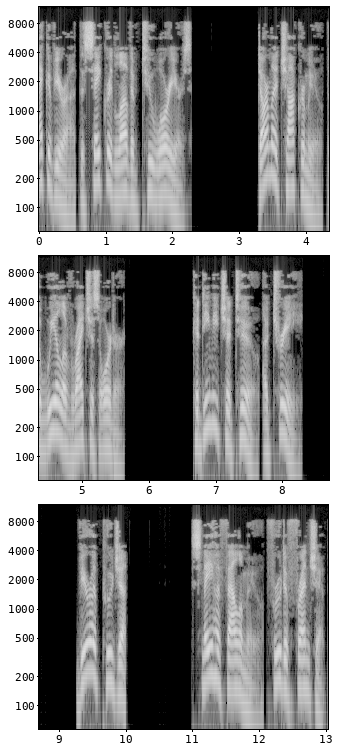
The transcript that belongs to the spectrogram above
Ekavira the sacred love of two warriors. Dharma Chakramu the wheel of righteous order. Kadimi Chatu a tree. Vira Puja. Sneha Falamu fruit of friendship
